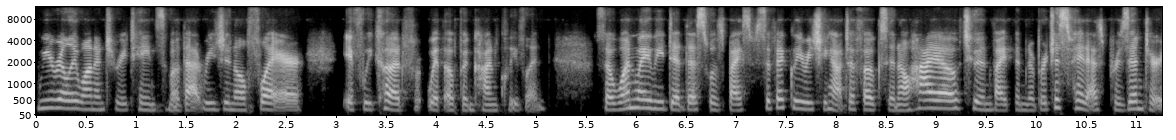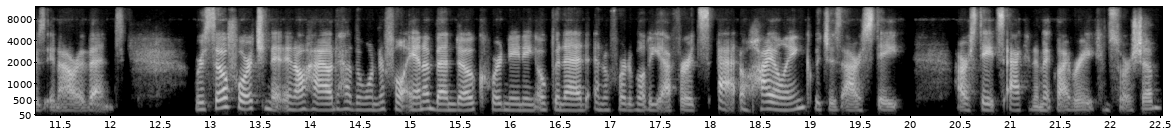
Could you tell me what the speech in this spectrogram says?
we really wanted to retain some of that regional flair if we could for, with OpenCon Cleveland. So one way we did this was by specifically reaching out to folks in Ohio to invite them to participate as presenters in our event. We're so fortunate in Ohio to have the wonderful Anna Bendo coordinating open ed and affordability efforts at OhioLink, which is our state, our state's academic library consortium.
